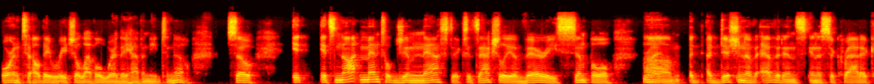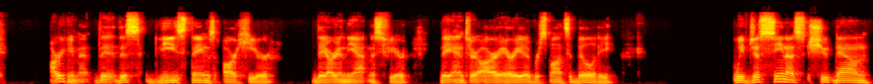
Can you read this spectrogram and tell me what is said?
or until they reach a level where they have a need to know. So it it's not mental gymnastics. It's actually a very simple Right. um, ad- addition of evidence in a Socratic argument. The, this these things are here. They are in the atmosphere. They enter our area of responsibility. We've just seen us shoot down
